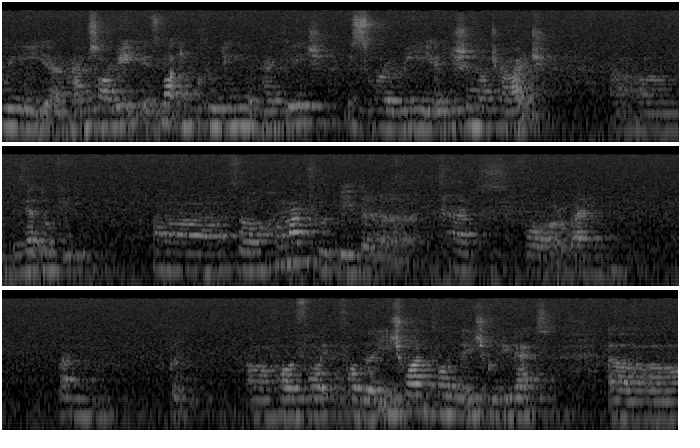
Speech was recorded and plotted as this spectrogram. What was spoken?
we, um, I'm sorry, it's not including the package. This will be additional charge. Um, is that okay? Uh, so how much would be the charge for one one good? Uh, for, for, for the each one, for the each goodie bags. Uh,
